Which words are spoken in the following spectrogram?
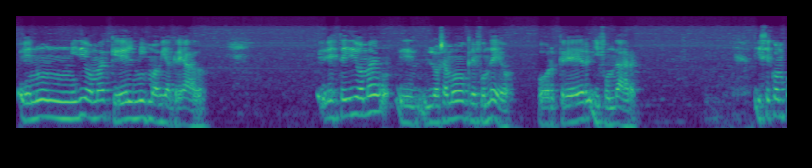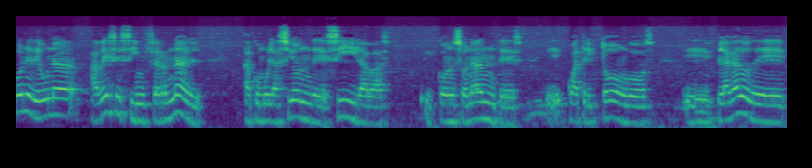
en un idioma que él mismo había creado. Este idioma eh, lo llamó crefundeo, por creer y fundar. Y se compone de una a veces infernal acumulación de sílabas, eh, consonantes, eh, cuatriptongos, plagado de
